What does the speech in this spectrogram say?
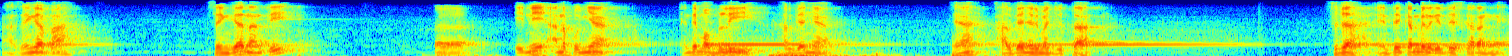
Nah, sehingga apa? Sehingga nanti uh, ini anak punya, ente mau beli harganya. Ya, harganya 5 juta. Sudah, ente kan milik ente sekarang nih.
